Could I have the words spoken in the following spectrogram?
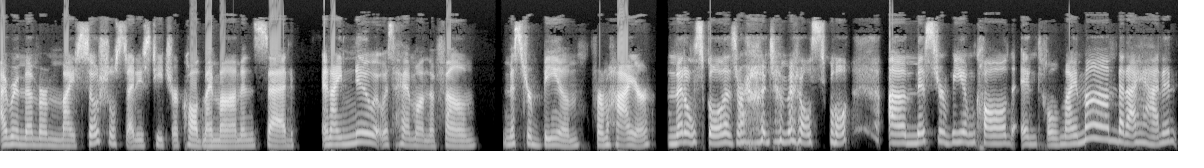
I remember my social studies teacher called my mom and said, and I knew it was him on the phone. Mr. Beam from higher middle school, as we're on to middle school. Um, Mr. Beam called and told my mom that I had an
